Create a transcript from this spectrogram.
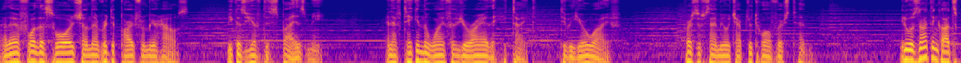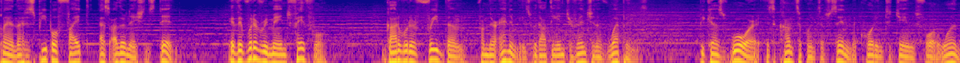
Now therefore the sword shall never depart from your house, because you have despised me, and have taken the wife of Uriah the Hittite to be your wife. 1 Samuel chapter 12 verse 10. It was not in God's plan that his people fight as other nations did. If they would have remained faithful, God would have freed them from their enemies without the intervention of weapons, because war is a consequence of sin according to James 4:1.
